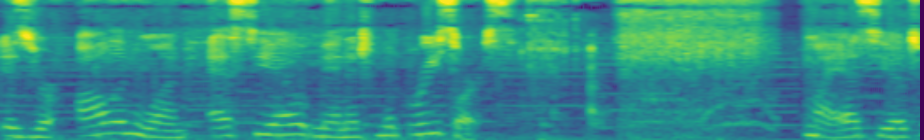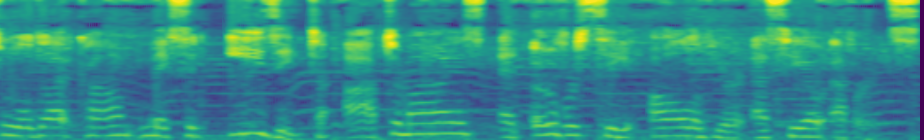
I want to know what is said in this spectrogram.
is your all in one SEO management resource. MySEOTool.com makes it easy to optimize and oversee all of your SEO efforts.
